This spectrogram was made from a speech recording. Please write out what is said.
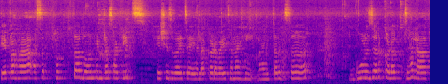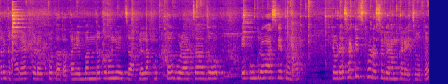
हे पहा असं फक्त दोन मिनटासाठीच हे शिजवायचं आहे ह्याला कडवायचं नाही नाहीतर जर गुळ जर कडक झाला तर घाऱ्या कडक होतात. आता हे बंद करून घ्यायचं. आपल्याला फक्त गुळाचा जो एक उग्रवास येतो ना तेवढ्यासाठीच थोडंसं गरम करायचं होतं.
